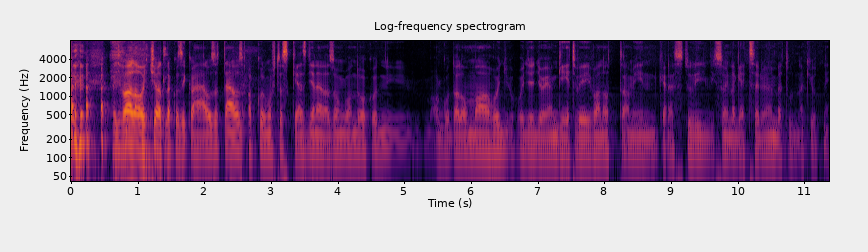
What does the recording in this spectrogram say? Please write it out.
hogy valahogy csatlakozik a hálózatához, akkor most az kezdjen el azon gondolkodni aggodalommal, hogy, hogy egy olyan gateway van ott, amin keresztül így viszonylag egyszerűen be tudnak jutni.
